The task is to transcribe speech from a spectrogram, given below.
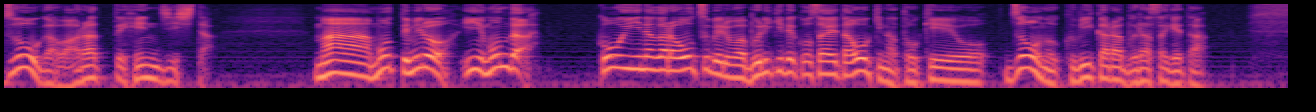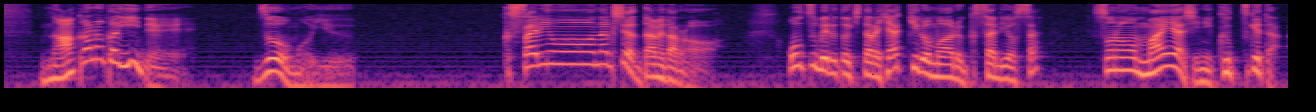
象が笑って返事した「まあ持ってみろ。いいもんだ」こう言いながらオツベルはブリキでこさえた大きな時計を象の首からぶら下げた。なかなかいいね。象も言う。鎖もなくちゃダメだろ。うオツベルと来たら100キロもある鎖をさその前足にくっつけた。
